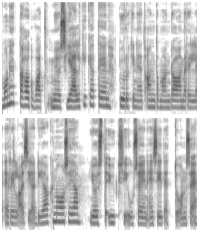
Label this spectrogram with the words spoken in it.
Monet tahot ovat myös jälkikäteen pyrkineet antamaan Daamerille erilaisia diagnooseja, joista yksi usein esitetty on se,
